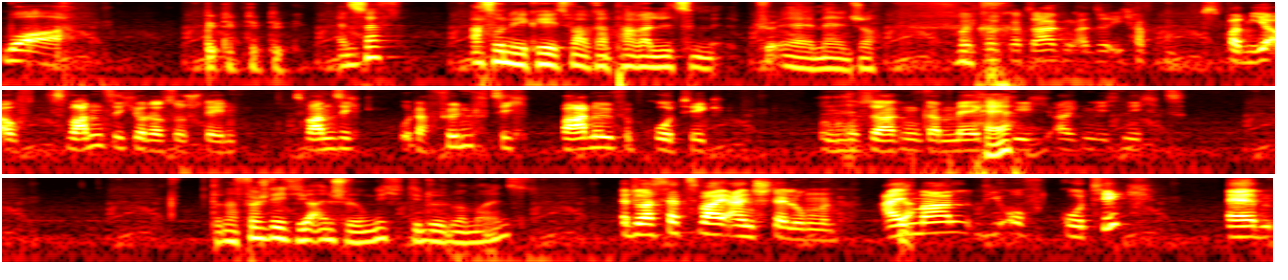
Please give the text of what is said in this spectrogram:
Boah. Tick, tick, tick. Ernsthaft? Achso, nee, okay, es war gerade parallel zum äh, Manager. Aber Ich wollte gerade sagen, also ich habe es bei mir auf 20 oder so stehen. 20 oder 50 Bahnhöfe pro Tick. Und muss sagen, da merke Hä? ich eigentlich nichts. Dann verstehe ich die Einstellung nicht, die du immer meinst. Ja, Du hast ja zwei Einstellungen. Einmal, wie oft pro Tick. Ähm,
